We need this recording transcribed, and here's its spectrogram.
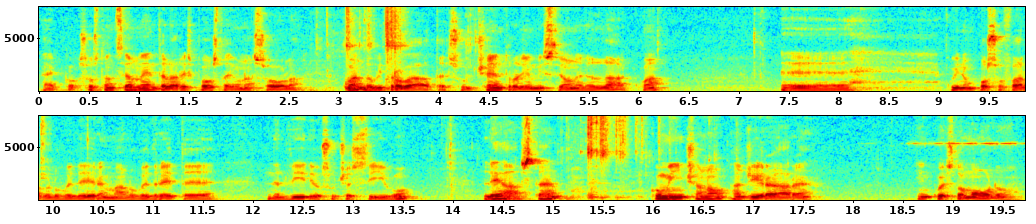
Ecco, sostanzialmente la risposta è una sola. Quando vi trovate sul centro di emissione dell'acqua, eh, qui non posso farvelo vedere ma lo vedrete nel video successivo, le aste cominciano a girare in questo modo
